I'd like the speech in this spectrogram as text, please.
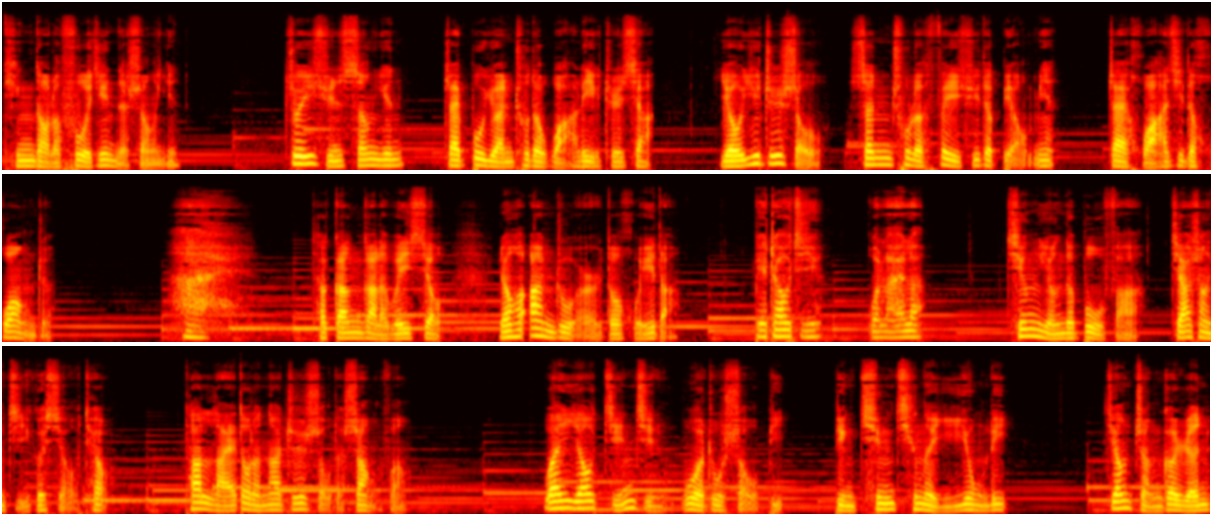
听到了附近的声音。追寻声音，在不远处的瓦砾之下，有一只手伸出了废墟的表面，在滑稽地晃着。唉，他尴尬的微笑，然后按住耳朵回答：“别着急，我来了。”轻盈的步伐加上几个小跳。他来到了那只手的上方，弯腰紧紧握住手臂，并轻轻的一用力，将整个人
